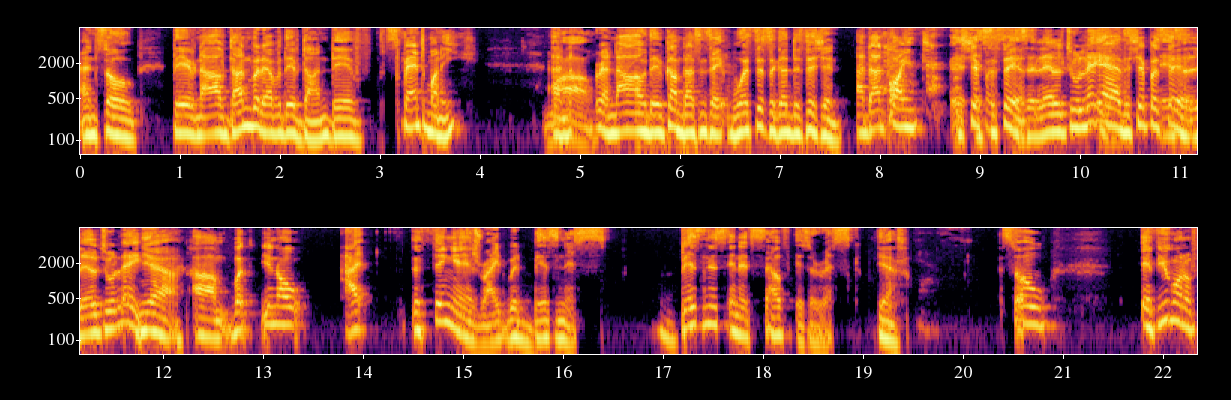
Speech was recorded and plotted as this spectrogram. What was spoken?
And so they've now done whatever they've done. They've spent money. Wow. And, and now they've come to us and say, was this a good decision? At that point, the ship has sailed. It's a little too late. Yeah, the ship has it's sailed. It's a little too late. Yeah. Um, but you know, I, the thing is, right, with business, business in itself is a risk. Yes. So if you're going to,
